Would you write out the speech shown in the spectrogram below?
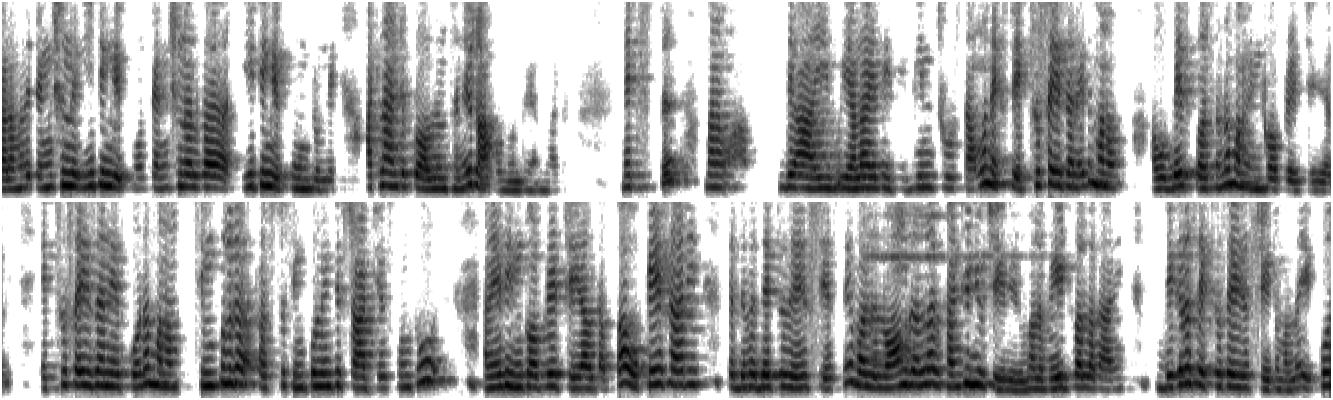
చాలా మంది టెన్షన్ ఈటింగ్ ఎక్కువ టెన్షనల్గా ఈటింగ్ ఎక్కువ ఉంటుంది. అట్లాంటి ప్రాబ్లమ్స్ అనేవి రాకుండా ఉంటాయి అన్నమాట. నెక్స్ట్ మనం ఎలా అయితే ఇది- దీన్ని చూస్తామో నెక్స్ట్ ఎక్సర్సైజ్ అనేది మనం ఆ ఒబేస్ పర్సన్లో మనం ఇన్కాపరేట్ చేయాలి. ఎక్సర్సైజ్ అనేది కూడా మనం సింపుల్గా ఫస్ట్ సింపుల్ నుంచి స్టార్ట్ చేసుకుంటూ అనేది ఇన్కాపరేట్ చేయాలి తప్ప ఒకేసారి పెద్ద పెద్ద ఎక్సర్సైజ్ చేస్తే వాళ్ళు లాంగ్ రన్లో అవి కంటిన్యూ చేయలేరు. వాళ్ళ వెయిట్ వల్ల కానీ దిగరస్ ఎక్సర్సైజెస్ చేయడం వల్ల ఎక్కువ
